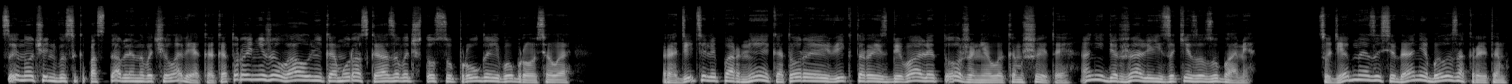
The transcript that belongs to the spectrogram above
сын очень высокопоставленного человека, который не желал никому рассказывать, что супруга его бросила. Родители парней, которые Виктора избивали, тоже не лыком шиты, они держали языки за зубами. Судебное заседание было закрытым.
